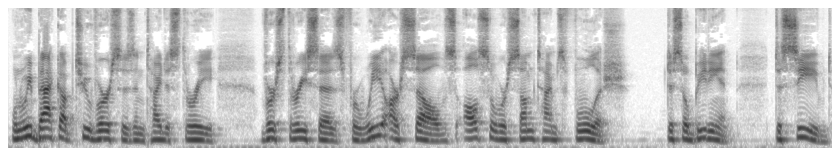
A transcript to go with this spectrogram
When we back up two verses in Titus 3, verse 3 says, For we ourselves also were sometimes foolish, disobedient, deceived,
